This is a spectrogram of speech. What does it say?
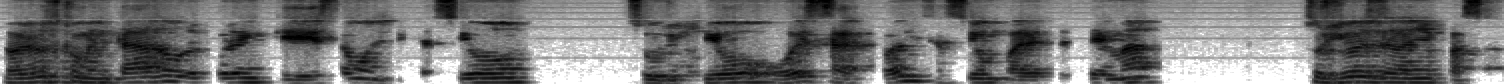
lo habíamos comentado, recuerden que esta modificación surgió, o esta actualización para este tema, surgió desde el año pasado.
